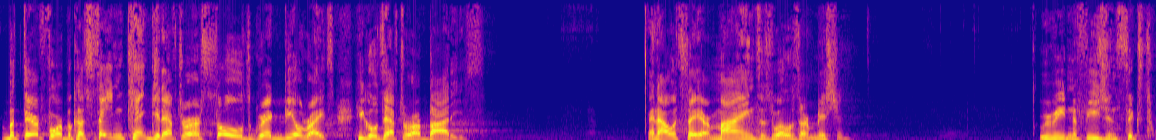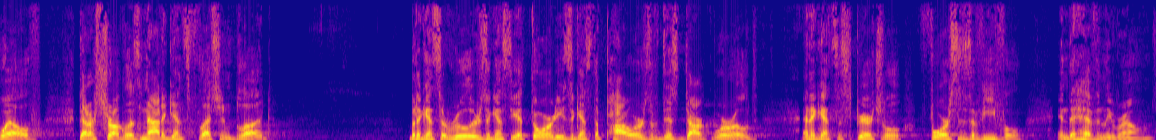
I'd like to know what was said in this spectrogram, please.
But therefore, because Satan can't get after our souls, Greg Beale writes, he goes after our bodies. And I would say our minds as well as our mission. We read in Ephesians 6:12 that our struggle is not against flesh and blood, but against the rulers, against the authorities, against the powers of this dark world, and against the spiritual forces of evil in the heavenly realms.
